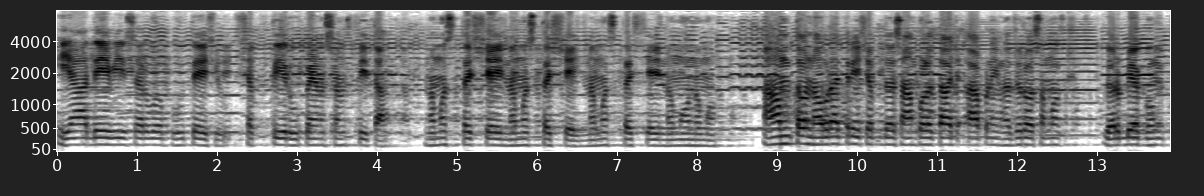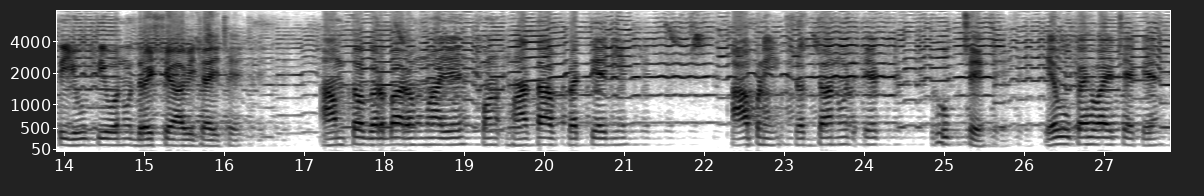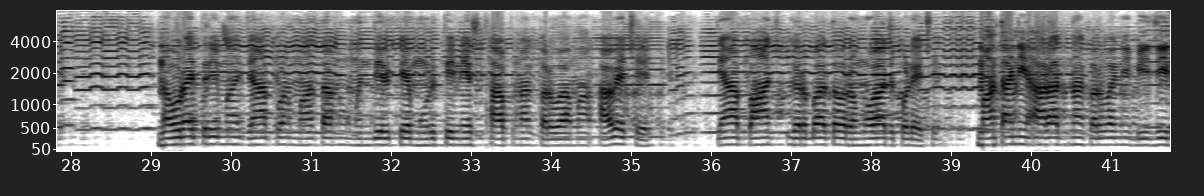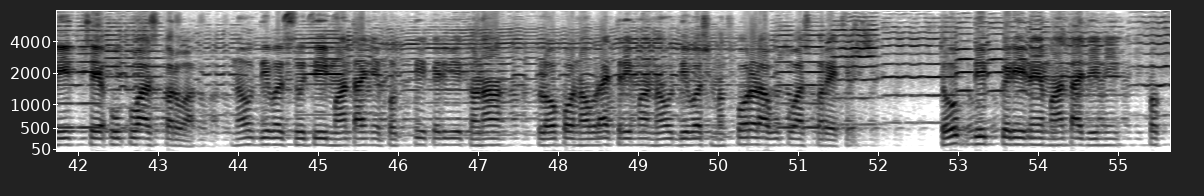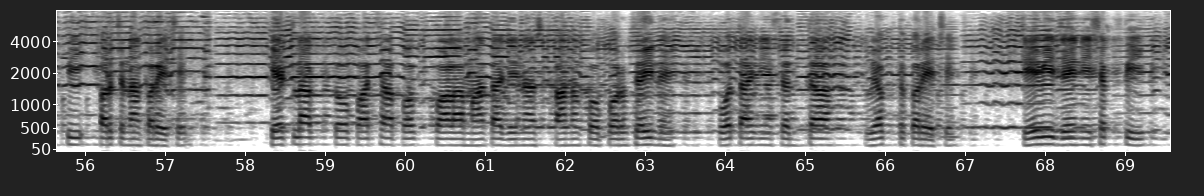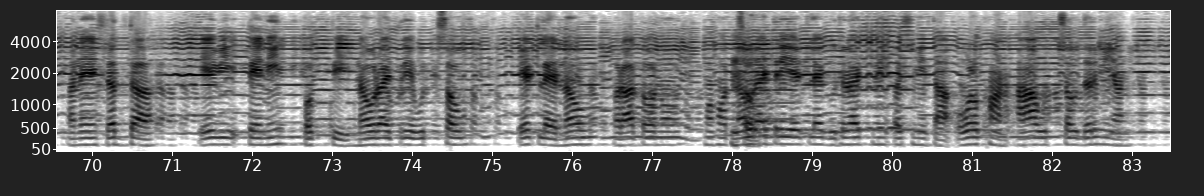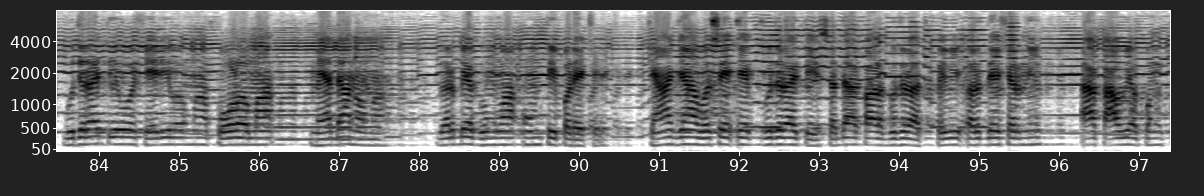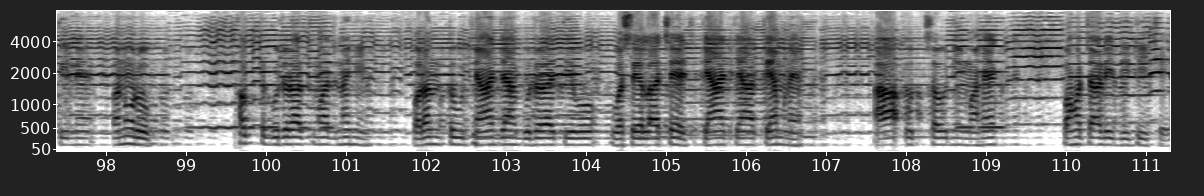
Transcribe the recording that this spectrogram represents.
યા દેવી સર્વભૂતેષુ શક્તિરૂપેણ સંસ્થિતા। નમસ્તસ્યૈ નમસ્તસ્યૈ નમસ્તસ્યૈ નમો નમઃ। આમ તો નવરાત્રી શબ્દ સાંભળતા જ આપણી નજરો સમક્ષ ગરબે ઘૂમતી યુવતીઓનું દ્રશ્ય આવી જાય છે। આમ તો ગરબા રમવા એ પણ માતા પ્રત્યેની આપણી શ્રદ્ધાનું જ એક રૂપ છે। એવું કહેવાય છે કે નવરાત્રિમાં જ્યાં પણ માતાનું મંદિર કે મૂર્તિની સ્થાપના કરવામાં આવે છે, ત્યાં પાંચ ગરબા તો રમવા જ પડે છે. માતાની આરાધના કરવાની બીજી રીત છે ઉપવાસ કરવા. નવ દિવસ સુધી માતાની ભક્તિ કરવી ઘણા લોકો નવરાત્રિમાં નવ દિવસ નકોરડા ઉપવાસ કરે છે. ધૂપ દીપ કરીને માતાજીની ભક્તિ અર્ચના કરે છે. કેટલાક તો પાછા પગપાળા માતાજીના સ્થાનકો પર જઈને પોતાની શ્રદ્ધા વ્યક્ત કરે છે. જેવી જેની શક્તિ અને શ્રદ્ધા, એવી તેની ભક્તિ. નવરાત્રિ ઉત્સવ એટલે નવ રાતોનો મહોત્સવ. નવરાત્રિ એટલે ગુજરાતની અસ્મિતા, ઓળખાણ. આ ઉત્સવ દરમિયાન ગુજરાતીઓ શેરીઓમાં, પોળોમાં, મેદાનોમાં ગરબે ઘૂમવા ઉમટી પડે છે. જ્યાં જ્યાં વસે એક ગુજરાતી, સદાકાળ ગુજરાત કવિ અર્ધેશ્વરની આ કાવ્ય પંક્તિને અનુરૂપ ફક્ત ગુજરાતમાં જ નહીં, પરંતુ જ્યાં જ્યાં ગુજરાતીઓ વસેલા છે, ત્યાં ત્યાં તેમણે આ ઉત્સવની મહેક પહોંચાડી દીધી છે.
